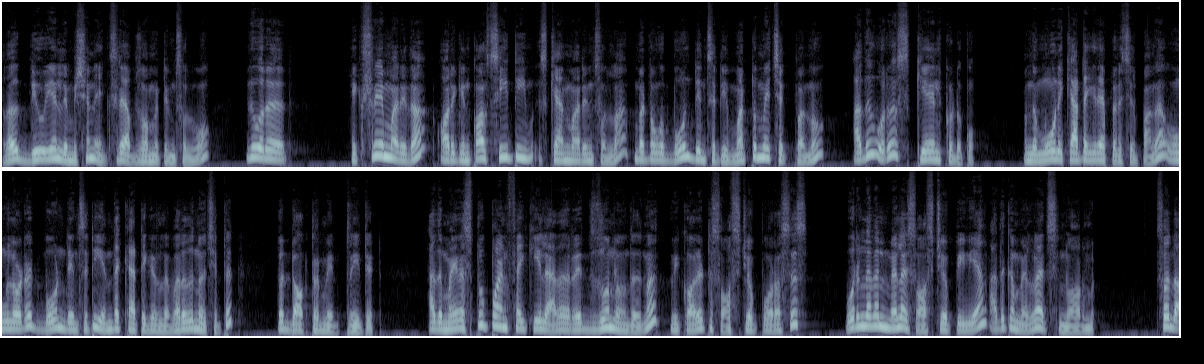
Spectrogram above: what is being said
அதாவது டியூஎல் எமிஷன் எக்ஸ்ரே அப்சார்மெட்ரின்னு சொல்லுவோம். இது ஒரு எக்ஸ்ரே மாதிரி தான் or can call CT scan மாதிரின்னு சொல்லலாம். பட் உங்கள் போன் டென்சிட்டி மட்டுமே செக் பண்ணும். அது ஒரு ஸ்கேல் கொடுக்கும். அந்த மூணு கேட்டகரியாக பிரிச்சிருப்பாங்க. உங்களோட போன் டென்சிட்டி எந்த கேட்டகரியில் வருதுன்னு வச்சுட்டு இப்போ டாக்டர் மேட் ட்ரீட்டட் அது மைனஸ் டூ பாயிண்ட் ஃபைவ் கீழே அதாவது ரெட் ஜோன் வந்ததுன்னா we call it is osteoporosis ஒரு லெவல் மேலே இட்ஸ் ஆஸ்டியோபீனியா அதுக்கு மேலே இட்ஸ் நார்மல் ஸோ இந்த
